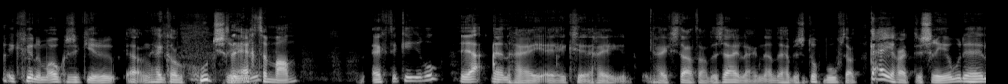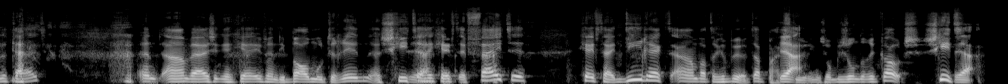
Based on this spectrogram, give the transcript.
Ik gun hem ook eens een keer... Ja, hij kan goed Een schreeuwen. echte man. Een echte kerel. Ja, En hij, ik, zeg, hij, hij staat aan de zijlijn. En daar hebben ze toch behoefte aan keihard te schreeuwen de hele Ja. tijd. En aanwijzingen geven. En die bal moet erin. En schieten. Ja. Hij geeft in feite geeft hij direct aan wat er gebeurt. Dat maakt. Sturing zo'n bijzondere coach. Schiet. ja,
